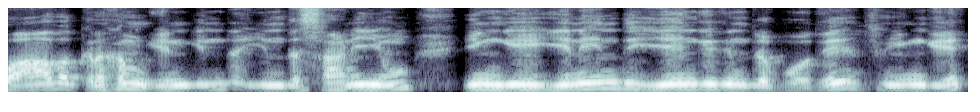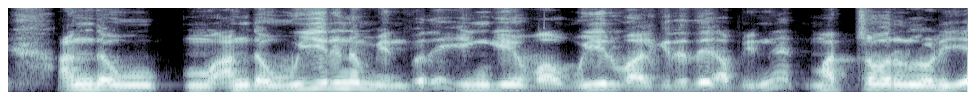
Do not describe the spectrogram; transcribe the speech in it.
பாவ கிரகம் என்கின்ற இந்த சனியும் இங்கே இணைந்து இயங்குகின்ற போது இங்கே அந்த அந்த உயிரினம் என்பது இங்கே உயிர் வாழ்கிறது அப்படின்னு மற்றவர்களுடைய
